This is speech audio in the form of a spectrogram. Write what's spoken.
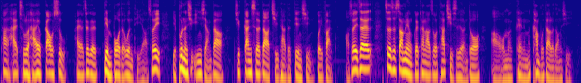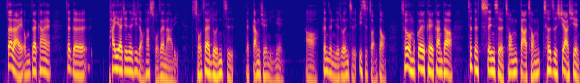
它还除了还有高速，还有这个电波的问题啊，所以也不能去影响到、去干涉到其他的电信规范啊。所以在这个上面，我们可以看到说，它其实有很多啊，我们可能看不到的东西。再来，我们再看看这个胎压监测系统，它锁在哪里？锁在轮子的钢圈里面。啊，跟着你的轮子一直转动，所以我们各位可以看到这个 sensor 从打从车子下线，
